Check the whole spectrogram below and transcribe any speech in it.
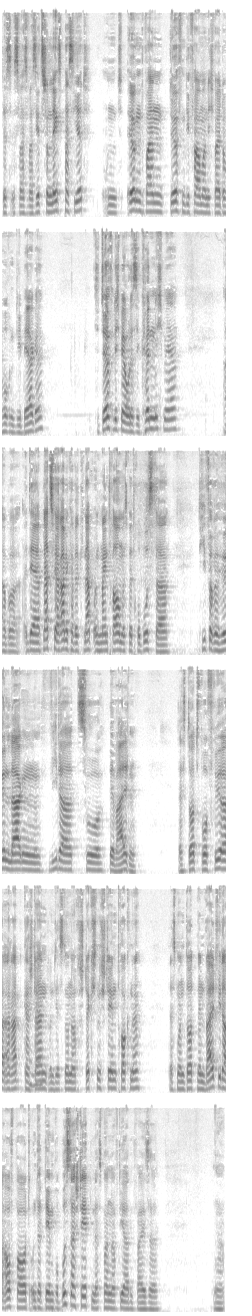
Das ist was, was jetzt schon längst passiert. Und irgendwann dürfen die Farmer nicht weiter hoch in die Berge. Sie dürfen nicht mehr oder sie können nicht mehr. Aber der Platz für Arabica wird knapp und mein Traum ist mit Robusta tiefere Höhenlagen wieder zu bewalden. Dass dort, wo früher Arabica mhm. stand und jetzt nur noch Stöckchen stehen, trockene, dass man dort einen Wald wieder aufbaut, unter dem Robusta steht und dass man auf die Art und Weise, ja,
